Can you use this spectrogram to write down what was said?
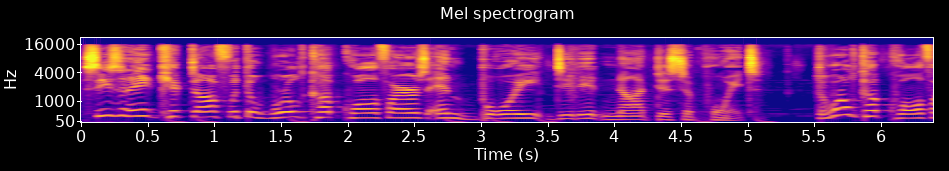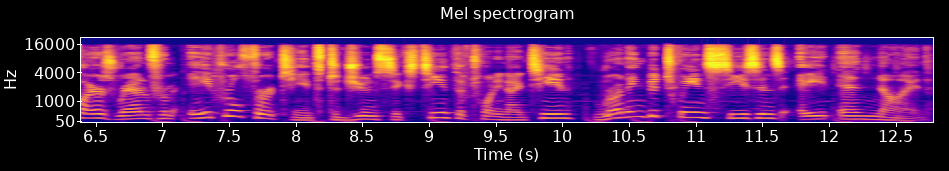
Season 8 kicked off with the World Cup qualifiers, and boy, did it not disappoint. The World Cup qualifiers ran from April 13th to June 16th of 2019, running between seasons 8 and 9.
